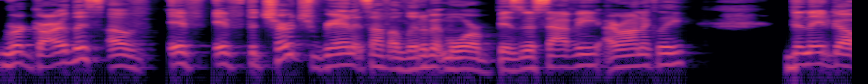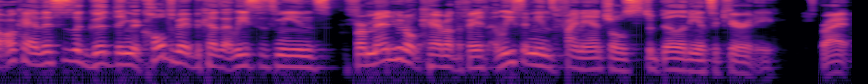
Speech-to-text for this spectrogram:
regardless of if if the church ran itself a little bit more business savvy, ironically, then they'd go, okay, this is a good thing to cultivate because at least this means for men who don't care about the faith, at least it means financial stability and security, right?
